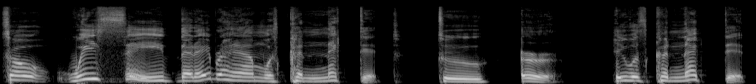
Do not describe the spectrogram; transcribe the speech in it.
So we see that Abraham was connected to Ur. He was connected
